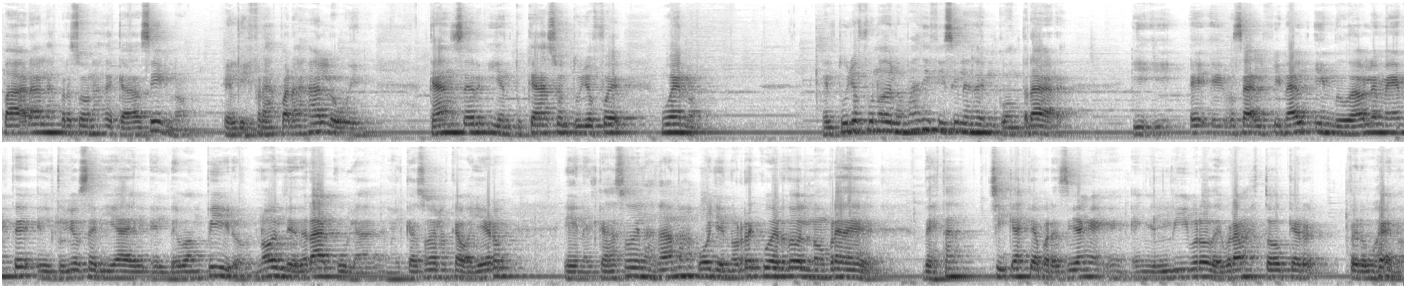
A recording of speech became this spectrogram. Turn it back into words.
para las personas de cada signo el disfraz para Halloween, cáncer, y en tu caso el tuyo fue, bueno, el tuyo fue uno de los más difíciles de encontrar. Y, eh, eh, o sea, al final, indudablemente, el tuyo sería el, el, de vampiro, no el de Drácula, en el caso de los caballeros. En el caso de las damas, oye, no recuerdo el nombre de, de estas chicas que aparecían en, en, el libro de Bram Stoker, pero bueno,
